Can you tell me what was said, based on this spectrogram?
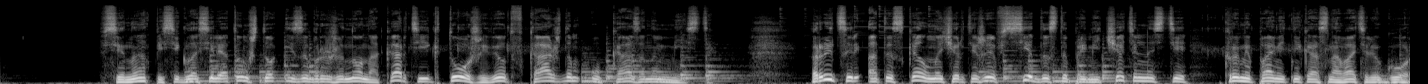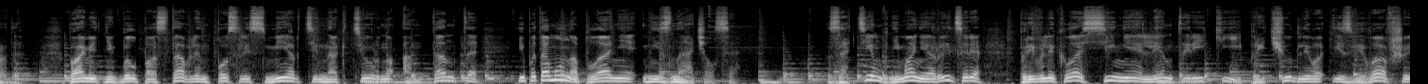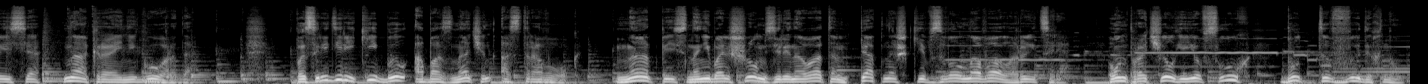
Все надписи гласили о том, что изображено на карте и кто живет в каждом указанном месте. Рыцарь отыскал на чертеже все достопримечательности, кроме памятника основателю города. Памятник был поставлен после смерти Ноктюрно Анданте и потому на плане не значился. Затем внимание рыцаря привлекла синяя лента реки, причудливо извивавшаяся на окраине города – Посреди реки был обозначен островок. Надпись на небольшом зеленоватом пятнышке взволновала рыцаря. Он прочел ее вслух, будто выдохнул.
